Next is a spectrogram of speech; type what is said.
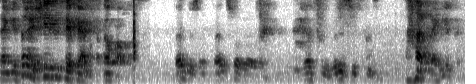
thank you sir she safe hand sir no problem Thank you, sir. Thanks for uh, reacting very swiftly, sir. Thank you sir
